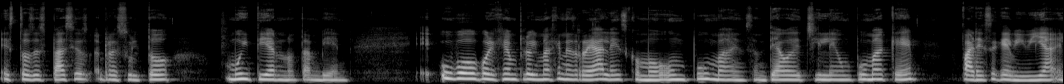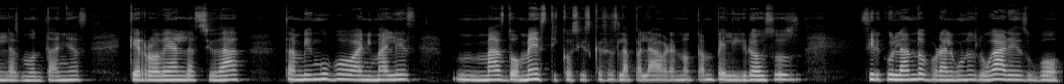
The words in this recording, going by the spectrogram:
estos espacios resultó muy tierno también. Eh, hubo, por ejemplo, imágenes reales como un puma en Santiago de Chile, un puma que parece que vivía en las montañas que rodean la ciudad. También hubo animales más domésticos, si es que esa es la palabra, no tan peligrosos, circulando por algunos lugares. Hubo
